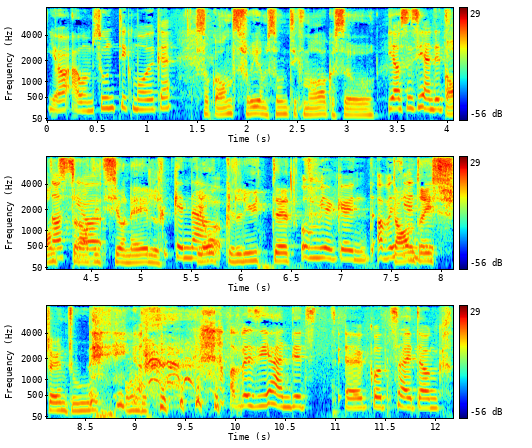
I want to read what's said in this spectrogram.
ja, auch am Sonntagmorgen. So ganz früh am Sonntagmorgen, so ja, also sie haben jetzt ganz traditionell Jahr, genau, Glocke läutet. Und wir gehen. Aber die anderen stehen auf. ja. Aber sie haben jetzt, äh, Gott sei Dank,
